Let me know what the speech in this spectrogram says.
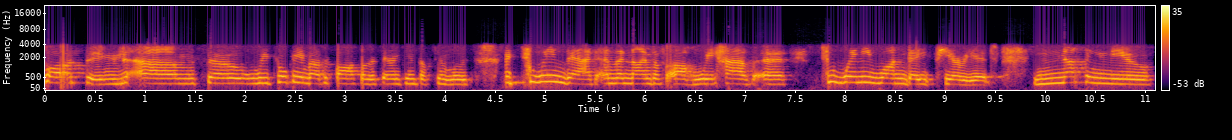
fasting. Um, so we're talking about the fast on the 17th of Tammuz. Between that and the 9th of Av, we have a 21 day period. Nothing new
